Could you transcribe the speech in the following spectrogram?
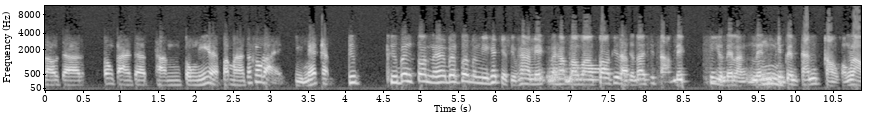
เราจะต้องการจะทำตรงนี้เนี่ยประมาณสักเท่าไหร่กี่เมตรครับคือเบื้องต้นนะฮะเบื้องต้นมันมีแค่75เมกนะครับเราวางเป้าที่เราจะได้ที่3เมกที่อยู่ในหลังเน้นอืมที่เป็นแผนเก่าของเรา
